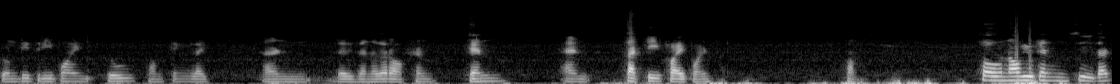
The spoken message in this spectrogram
23.2 something like and there is another option 10 and 35.5 something so now you can see that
